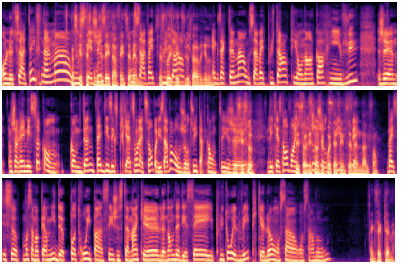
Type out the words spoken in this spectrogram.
on l'a-tu atteint finalement? Parce ou que c'était supposé d'être en fin de semaine. ça va être plus tard. le 18 avril. Exactement. Ou ça va être plus tard, puis on n'a encore rien vu. Je, j'aurais aimé ça qu'on qu'on me donne peut-être des explications là-dessus. On va les avoir aujourd'hui, par contre. Je, c'est ça. Les questions vont être posées aujourd'hui. quoi ta fin de semaine, dans le fond? Ben, c'est ça. Moi, ça m'a permis de pas trop y penser, justement, que le nombre de décès est plutôt élevé, puis que là, on s'en, on s'en va où? Exactement.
